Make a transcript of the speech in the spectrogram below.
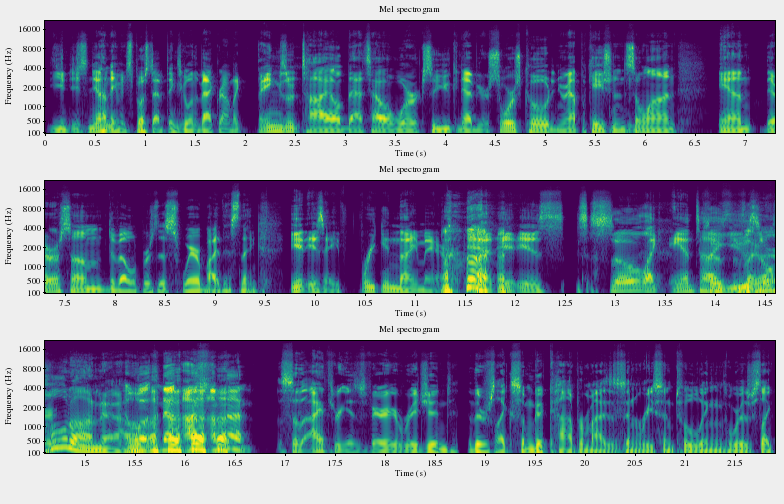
You, it's not even supposed to have things go in the background. Like things are tiled. That's how it works. So you can have your source code and your application and hmm. so on. And there are some developers that swear by this thing. It is a freaking nightmare, and it is so like anti-user. like, oh, hold on now. well, no, I, I'm not. So the i3 is very rigid. There's like some good compromises in recent tooling where it's like,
